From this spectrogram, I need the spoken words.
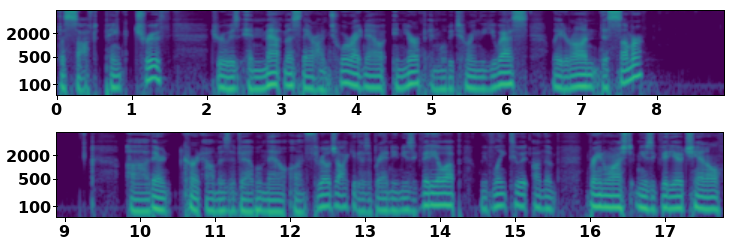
the Soft Pink Truth. Drew is in Matmos. They are on tour right now in Europe and will be touring the US later on this summer. Uh, their current album is available now on Thrill Jockey. There's a brand new music video up. We've linked to it on the Brainwashed Music Video channel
